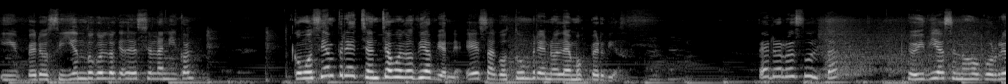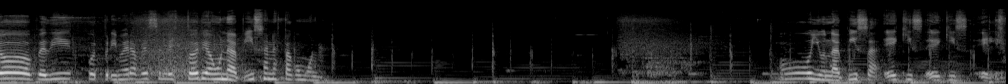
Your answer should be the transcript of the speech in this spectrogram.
Y, pero siguiendo con lo que decía la Nicole, como siempre, chanchamos los días viernes. Esa costumbre no la hemos perdido. Pero resulta que hoy día se nos ocurrió pedir por primera vez en la historia una pizza en esta comuna. Uy, una pizza XXL.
